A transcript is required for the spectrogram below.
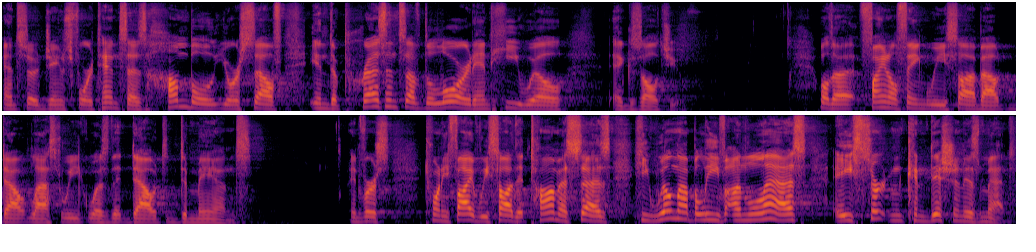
And so James 4:10 says, "Humble yourself in the presence of the Lord, and he will exalt you." Well, the final thing we saw about doubt last week was that doubt demands. In verse 25, we saw that Thomas says he will not believe unless a certain condition is met.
